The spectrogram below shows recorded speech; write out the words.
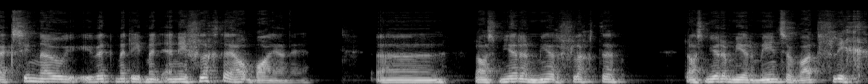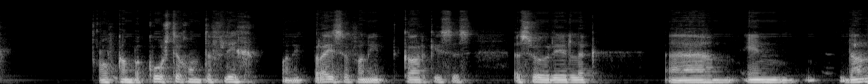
ek sien nou, jy weet met die met en die vlugte help baie nê. Uh daar's meer en meer vlugte daar's meer en meer mense wat vlieg of kan bekostig om te vlieg want die pryse van die kaartjies is is so redelik. Ehm um, en dan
